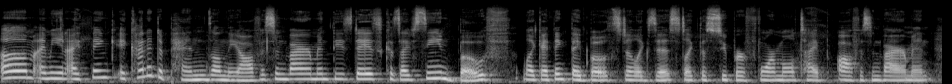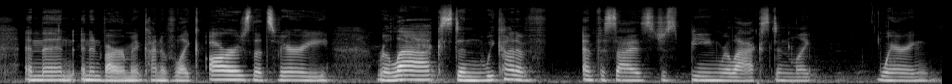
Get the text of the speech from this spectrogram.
Um, I mean, I think it kind of depends on the office environment these days because I've seen both. Like, I think they both still exist, like the super formal type office environment, and then an environment kind of like ours that's very relaxed. And we kind of emphasize just being relaxed and like wearing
